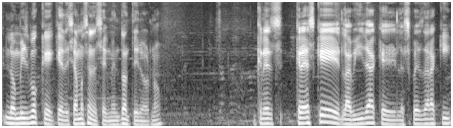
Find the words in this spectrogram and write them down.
lo mismo que, que decíamos en el segmento anterior, ¿no? ¿Crees, ¿Crees que la vida que les puedes dar aquí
